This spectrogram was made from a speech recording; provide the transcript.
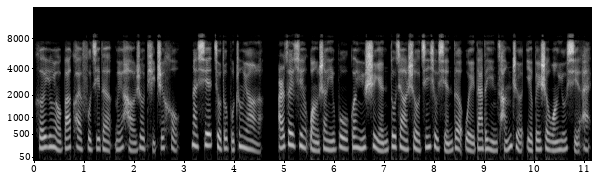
和拥有八块腹肌的美好肉体之后，那些就都不重要了。而最近网上一部关于饰演都教授金秀贤的伟大的隐藏者也备受网友喜爱。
